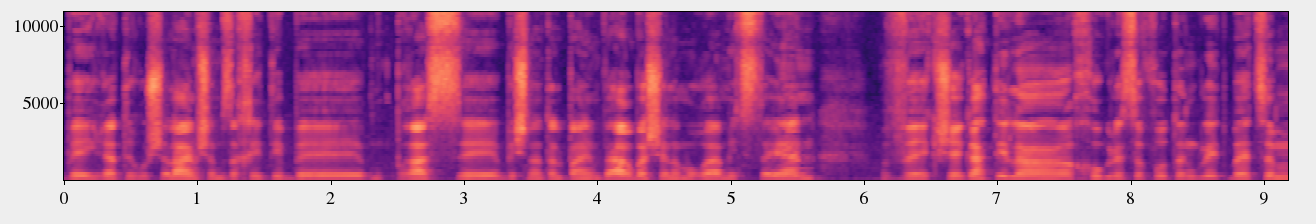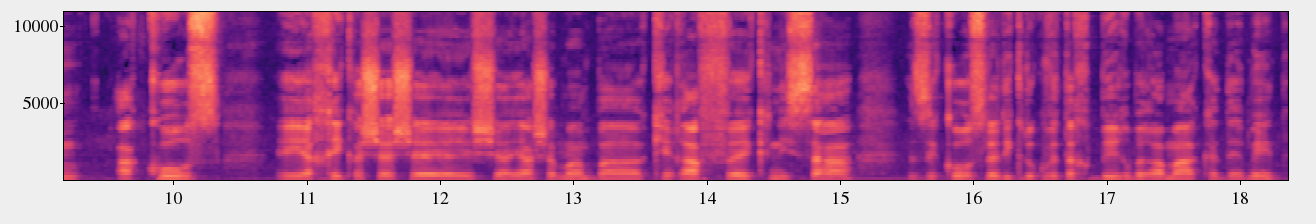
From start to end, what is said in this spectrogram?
בעיריית ירושלים, שם זכיתי בפרס בשנת 2004 של המורה המצטיין. וכשהגעתי לחוג לספרות אנגלית, בעצם הקורס אה, הכי קשה ש... שהיה שם כרף אה, כניסה, זה קורס לדקדוק ותחביר ברמה אקדמית.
